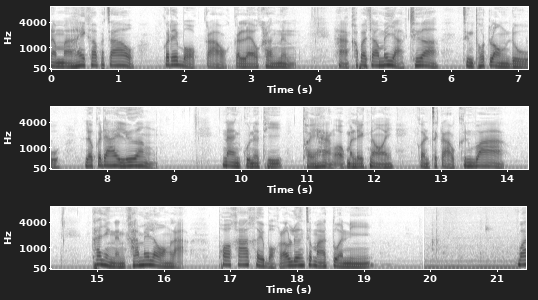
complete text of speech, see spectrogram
นำมาให้ข้าพเจ้า ก็ได้บอกกล่าวกันแล้วครั้งหนึ่ง หากข้าพเจ้าไม่อยากเชื่อ จึงทดลองดู แล้วก็ได้เรื่อง นางกุณทีถอยห่างออกมาเล็กน้อย ก่อนจะกล่าวขึ้นว่า ถ้าอย่างนั้นข้าไม่ลองล่ะพ่อข้าเคยบอกเล่าเรื่องเจ้าม้าตัวนี้ ว่า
